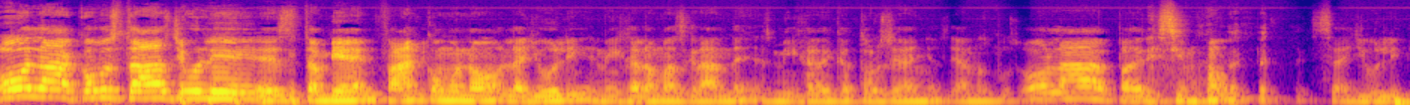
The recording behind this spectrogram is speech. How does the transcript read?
Hola, ¿cómo estás, Julie? Es también fan, ¿cómo no? La Julie, mi hija la más grande, es mi hija de 14 años. Ya nos puso, hola, padrísimo. Esa Julie.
